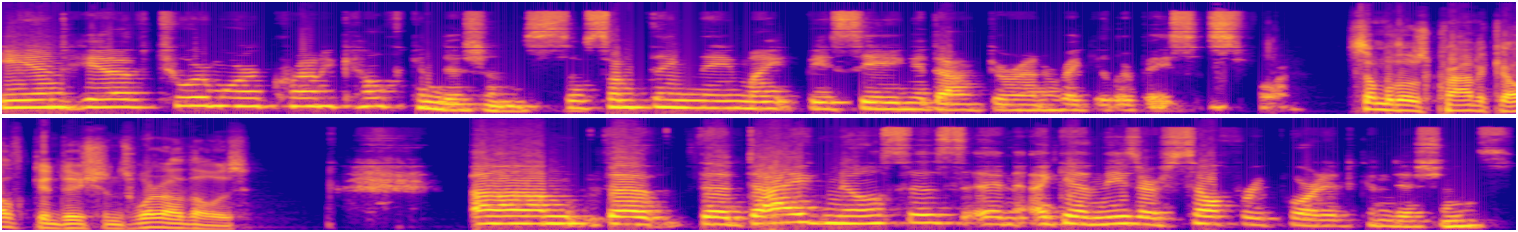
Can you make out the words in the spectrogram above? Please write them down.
and have two or more chronic health conditions. So something they might be seeing a doctor on a regular basis for. Some of those chronic health conditions, what are those? Um, the the diagnosis, and again, these are self-reported conditions,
